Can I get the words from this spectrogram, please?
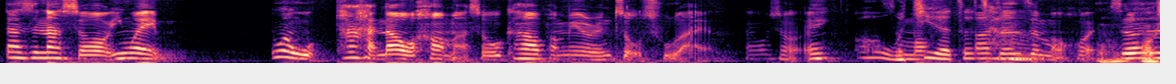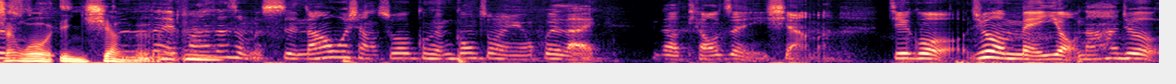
但是那时候因为因为我他喊到我号码的时候，我看到旁边有人走出来了，然后我说哎、哦，我记得这场发生怎么会？好像我有印象了。对发生什么事？然后我想说，可能工作人员会来，你知道调整一下嘛。结果结果没有，然后他就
